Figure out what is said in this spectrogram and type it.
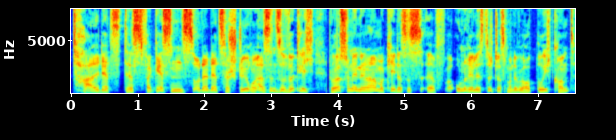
Tal des, des Vergessens oder der Zerstörung. Also es sind so wirklich, du hörst schon in den Namen, okay, das ist äh, unrealistisch, dass man da überhaupt durchkommt.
